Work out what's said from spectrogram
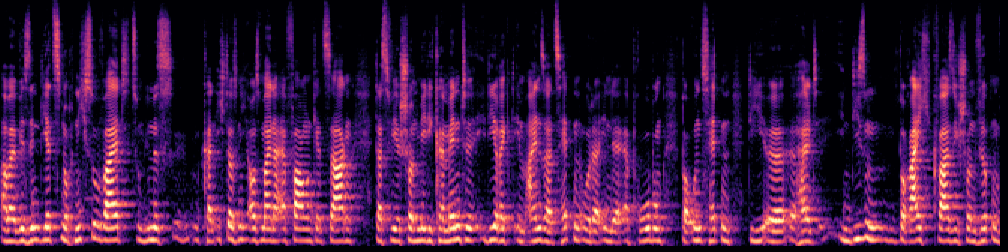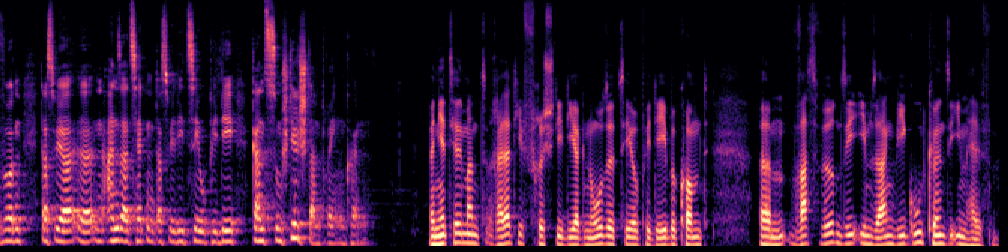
Aber wir sind jetzt noch nicht so weit, zumindest kann ich das nicht aus meiner Erfahrung jetzt sagen, dass wir schon Medikamente direkt im Einsatz hätten oder in der Erprobung bei uns hätten, die halt in diesem Bereich quasi schon wirken würden, dass wir einen Ansatz hätten, dass wir wir die COPD ganz zum Stillstand bringen können. Wenn jetzt jemand relativ frisch die Diagnose COPD bekommt, ähm, was würden Sie ihm sagen, wie gut können Sie ihm helfen?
